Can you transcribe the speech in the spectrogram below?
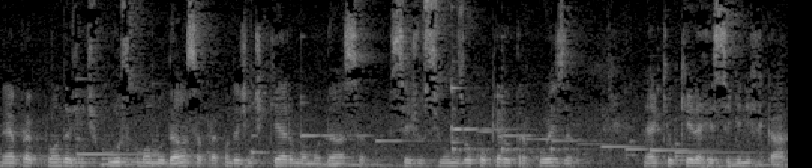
né, para quando a gente busca uma mudança, para quando a gente quer uma mudança, seja os ciúmes ou qualquer outra coisa né, que eu queira ressignificar.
